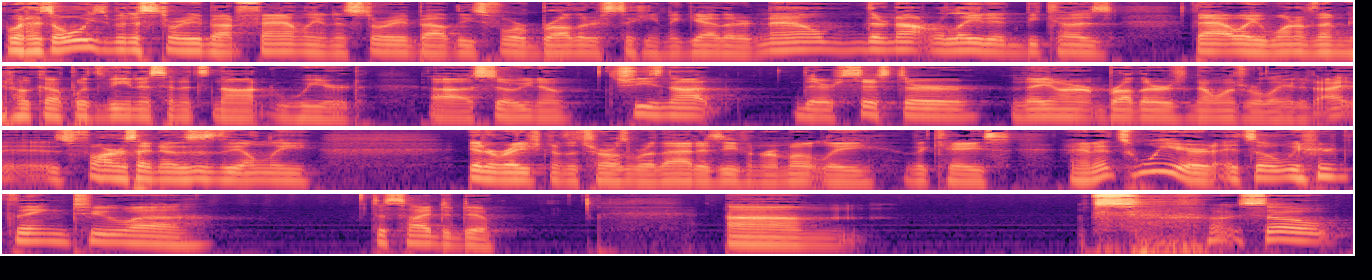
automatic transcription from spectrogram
what has always been a story about family and a story about these four brothers sticking together, now they're not related because that way one of them can hook up with Venus and it's not weird. Uh, so, you know, she's not their sister. They aren't brothers. No one's related. I, as far as I know, this is the only iteration of the Turtles where that is even remotely the case, and it's weird. It's a weird thing to uh, decide to do. Um, so, so,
